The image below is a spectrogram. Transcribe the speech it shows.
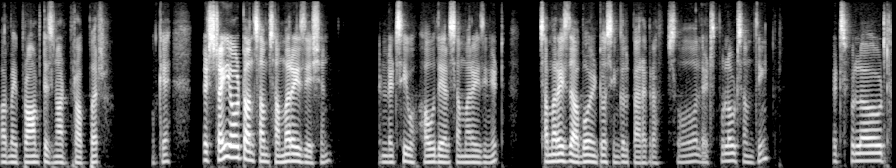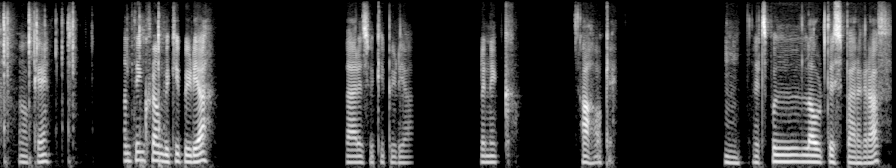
Or my prompt is not proper. Okay. Let's try out on some summarization. And let's see how they are summarizing it. Summarize the above into a single paragraph. So let's pull out something. Let's pull out, okay, something from Wikipedia. Where is Wikipedia? Clinic. Ah, okay. Hmm. Let's pull out this paragraph.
